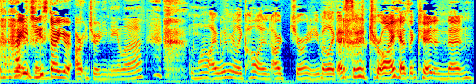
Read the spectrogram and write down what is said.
How did you thing. start your art journey, Nayla? Well, I wouldn't really call it an art journey, but like I started drawing as a kid and then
